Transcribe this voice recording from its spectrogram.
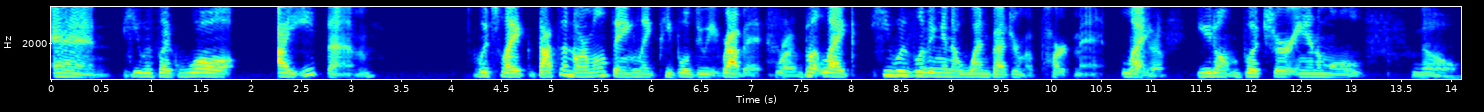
and he was like well I eat them which like that's a normal thing like people do eat rabbit Right. but like he was living in a one bedroom apartment like Okay. you don't butcher animals No.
